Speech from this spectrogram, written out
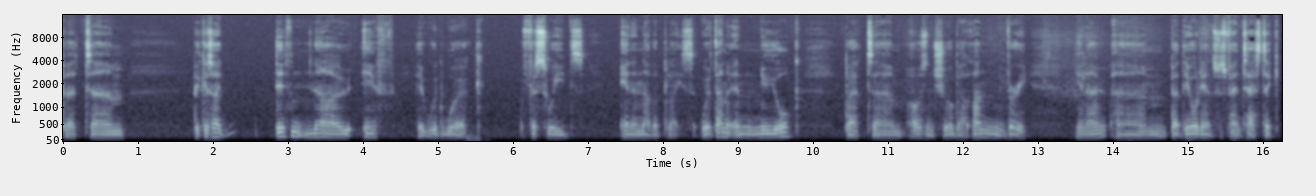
but um, because I didn't know if it would work for Swedes in another place. We've done it in New York, but um, I wasn't sure about London. Very you know. Um, but the audience was fantastic,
